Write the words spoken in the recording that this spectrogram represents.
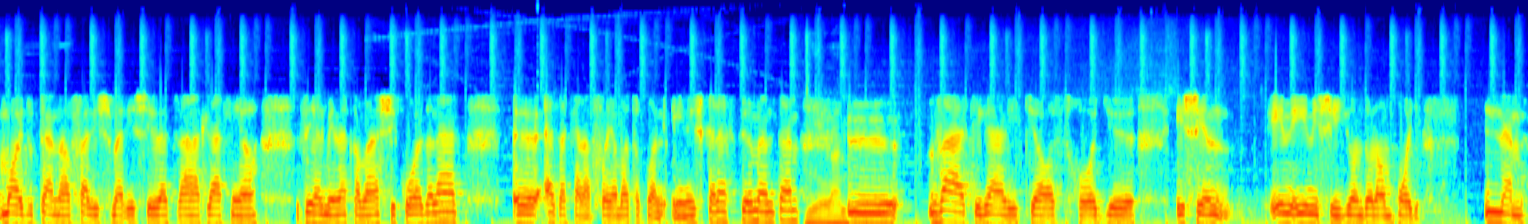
majd utána a felismerés, illetve átlátni az élménynek a másik oldalát. Ezeken a folyamatokon én is keresztül mentem. Nyilván. Ő váltig állítja azt, hogy, és én, én, én is így gondolom, hogy nem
